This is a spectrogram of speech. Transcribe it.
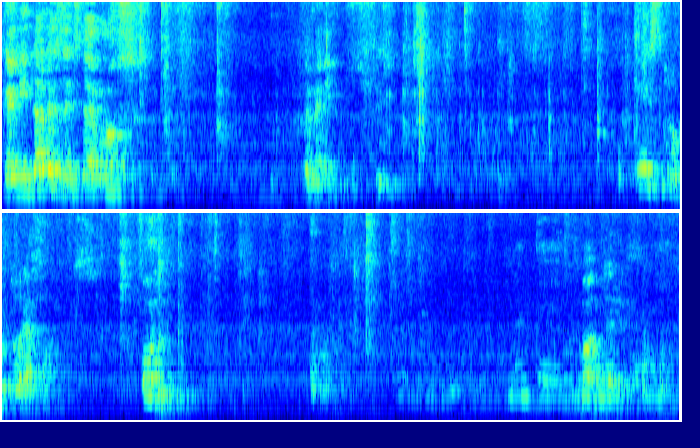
Genitales externos femeninos. ¿Qué estructura son? Uno, Monte. Monte.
